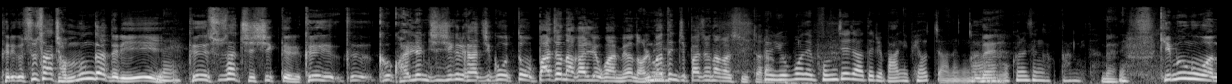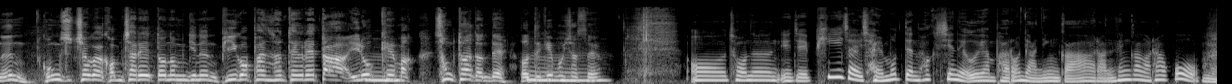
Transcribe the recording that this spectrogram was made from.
그리고 수사 전문가들이 네. 그 수사 지식들 그, 그, 그 관련 지식을 가지고 또 빠져나가려고 하면 얼마든지 네. 빠져나갈 수 있더라고요. 요번에 범죄자들이 많이 배웠지 않은가 네. 뭐 그런 생각도 합니다. 네. 네. 김웅 의원은 공수처가 검찰에 떠넘기는 비겁한 선택을 했다 이렇게 음. 막 성토하던데 어떻게 음. 보셨어요? 어, 저는 이제 피의자의 잘못된 확신에 의한 발언이 아닌가라는 생각을 하고, 네.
